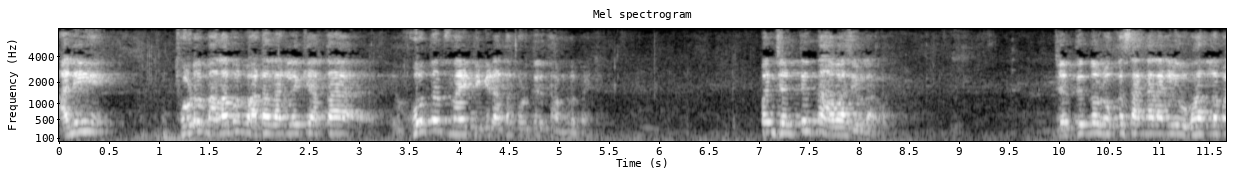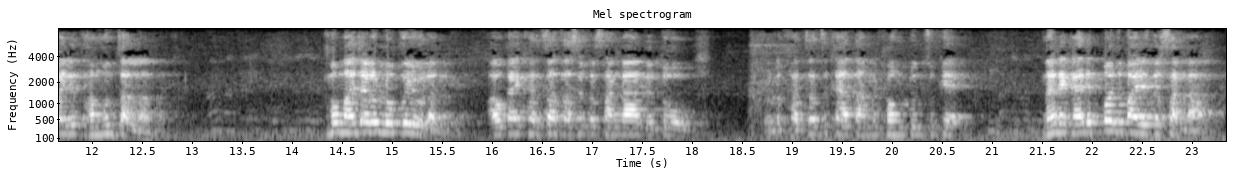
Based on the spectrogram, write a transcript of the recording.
आणि थोडं मला पण वाटायला लागलं की आता होतच नाही तिकीट आता कुठेतरी थांबलं पाहिजे. पण जनतेतनं आवाज येऊ लागला. जनतेनं लोक सांगायला लागले उभारलं पाहिजे थांबून चालणार नाही. मग माझ्याकडे लोक येऊ लागले. अहो काय खर्चाचं असेल तर सांगा देतो. म्हणलं खर्चाचं काय आता? आम्ही खाऊन पिऊन चुके आहे. नाही नाही काय रे पद पाहिजे तर सांगा.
